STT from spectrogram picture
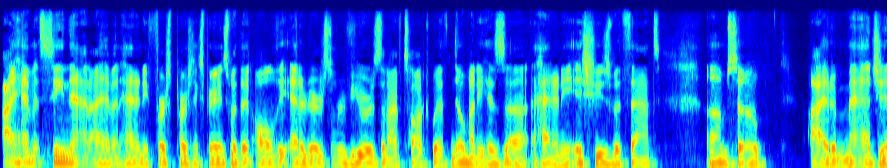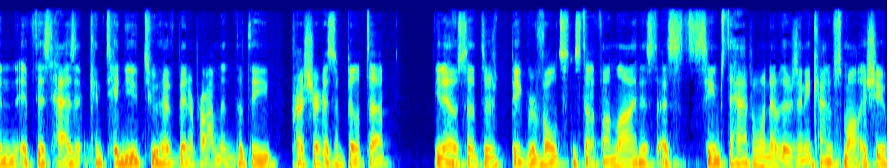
I haven't seen that. I haven't had any first person experience with it. All the editors and reviewers that I've talked with, nobody has uh, had any issues with that. Um, so I'd imagine if this hasn't continued to have been a problem and that the pressure hasn't built up, you know, so that there's big revolts and stuff online, as, as seems to happen whenever there's any kind of small issue,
